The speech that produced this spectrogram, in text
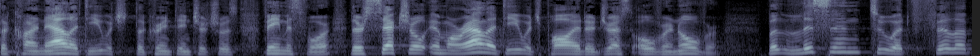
the carnality, which the Corinthian church was famous for, their sexual immorality, which Paul had addressed over and over. But listen to what Philip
